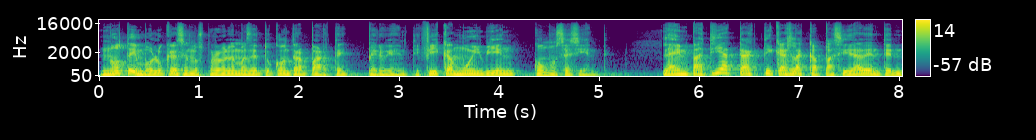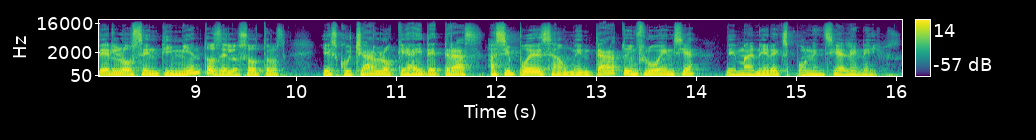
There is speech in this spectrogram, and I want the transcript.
No te involucres en los problemas de tu contraparte, pero identifica muy bien cómo se siente. La empatía táctica es la capacidad de entender los sentimientos de los otros y escuchar lo que hay detrás. Así puedes aumentar tu influencia de manera exponencial en ellos.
